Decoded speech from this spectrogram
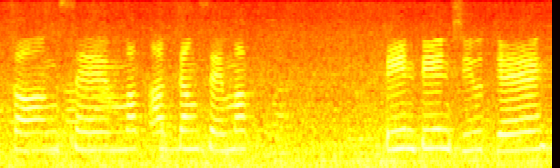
Akang semak, akang semak. Tin tin siu cheng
